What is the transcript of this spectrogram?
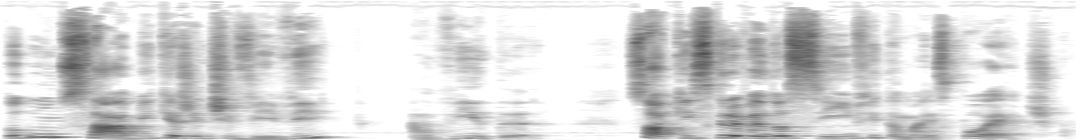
Todo mundo sabe que a gente vive a vida. Só que escrevendo assim fica mais poético.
